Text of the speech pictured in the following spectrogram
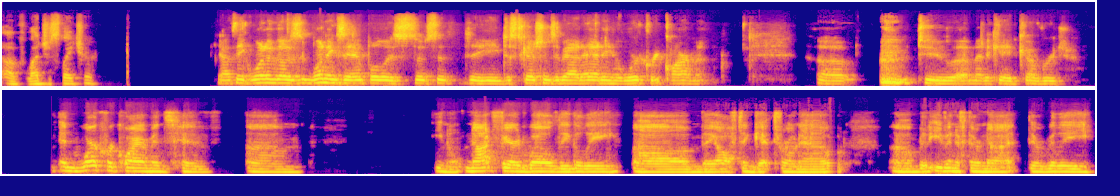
of legislature. Yeah, I think one of those, one example is, the discussions about adding a work requirement uh, to uh, Medicaid coverage. And work requirements have, um, you know, not fared well legally. Um, they often get thrown out. Um, but even if they're not, they're really,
